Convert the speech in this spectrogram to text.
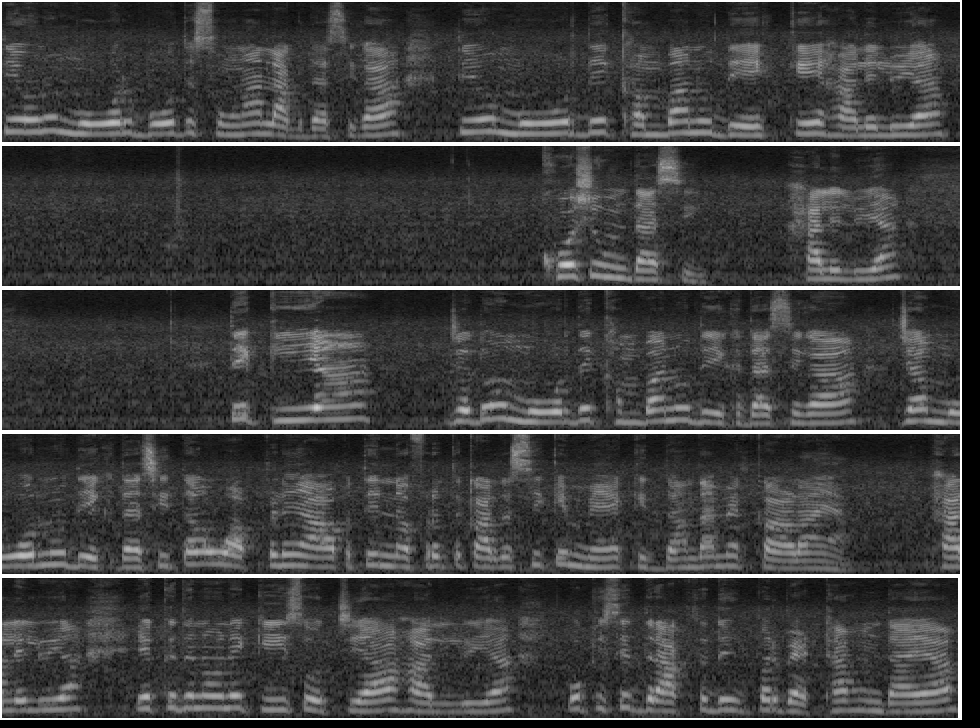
ਤੇ ਉਹਨੂੰ ਮੋਰ ਬਹੁਤ ਸੋਹਣਾ ਲੱਗਦਾ ਸੀਗਾ। ਤੇ ਉਹ ਮੋਰ ਦੇ ਖੰਭਾਂ ਨੂੰ ਦੇਖ ਕੇ ਹਾਲੇਲੂਇਆ ਖੁਸ਼ ਹੁੰਦਾ ਸੀ। ਹਾਲੇਲੂਇਆ। ਤੇ ਕੀ ਆ, ਜਦੋਂ ਮੋਰ ਦੇ ਖੰਭਾਂ ਨੂੰ ਦੇਖਦਾ ਸੀਗਾ ਜਾਂ ਮੋਰ ਨੂੰ ਦੇਖਦਾ ਸੀ, ਤਾਂ ਉਹ ਆਪਣੇ ਆਪ ਤੇ ਨਫ਼ਰਤ ਕਰਦਾ ਸੀ ਕਿ ਮੈਂ ਕਿਦਾਂ ਦਾ, ਮੈਂ ਕਾਲਾ ਆ। ਹਾਲੇਲੂਇਆ। ਇੱਕ ਦਿਨ ਉਹਨੇ ਕੀ ਸੋਚਿਆ? ਹਾਲੇਲੂਇਆ। ਉਹ ਕਿਸੇ ਦਰਖਤ ਦੇ ਉੱਪਰ ਬੈਠਾ ਹੁੰਦਾ ਆ।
